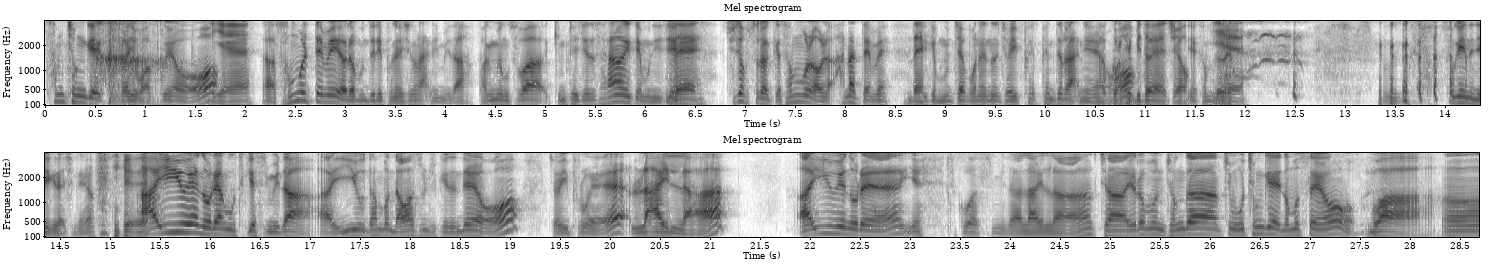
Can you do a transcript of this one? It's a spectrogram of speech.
3천 개 가까이 왔고요. 예. 아, 선물 때문에 여러분들이 보내신 건 아닙니다. 박명수와 김태진을 사랑하기 때문이지. 네. 추접스럽게 선물 얼- 하나 때문에 네. 이렇게 문자 보내는 저희 팬- 팬들은 아니에요. 아, 그렇게 믿어야죠. 예, 감사합니다. 예. 속에 있는 얘기를 하시네요. 예. 아이유의 노래 한 곡 듣겠습니다. 아 이유도 한번 나왔으면 좋겠는데요. 저희 프로의 라일락. 아이유의 노래 예 듣고 왔습니다. 라일락. 자 여러분 정답 지금 5천 개 넘었어요. 와. 어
